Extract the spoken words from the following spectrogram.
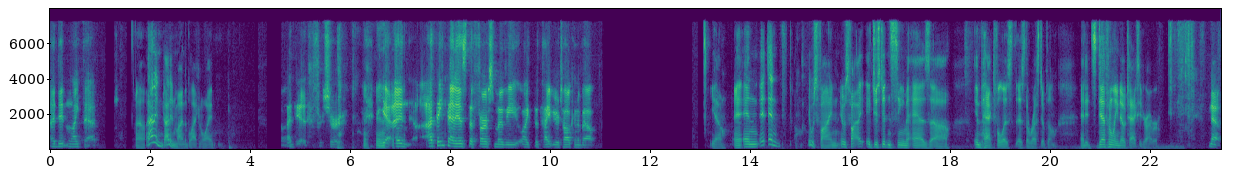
I didn't like that. Oh, I didn't I didn't mind the black and white. I did for sure. yeah, and I think that is the first movie like the type you're talking about. Yeah, and and, and it was fine. It was fine. It just didn't seem as uh, impactful as as the rest of them, and it's definitely no Taxi Driver. No,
